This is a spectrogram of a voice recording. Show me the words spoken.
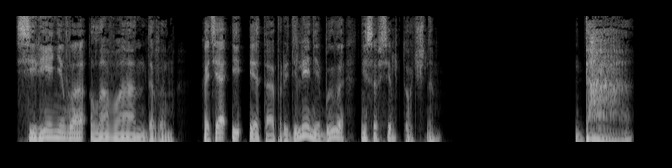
сиренево-лавандовым, хотя и это определение было не совсем точным. «Да,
